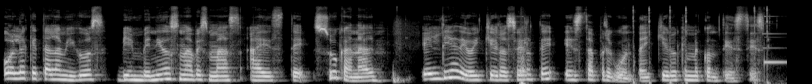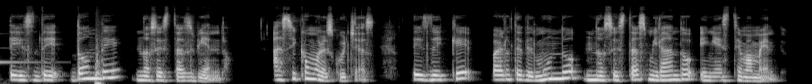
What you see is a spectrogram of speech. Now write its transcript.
Hola, ¿qué tal amigos? Bienvenidos una vez más a este su canal. El día de hoy quiero hacerte esta pregunta y quiero que me contestes. ¿Desde dónde nos estás viendo? Así como lo escuchas, ¿desde qué parte del mundo nos estás mirando en este momento?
